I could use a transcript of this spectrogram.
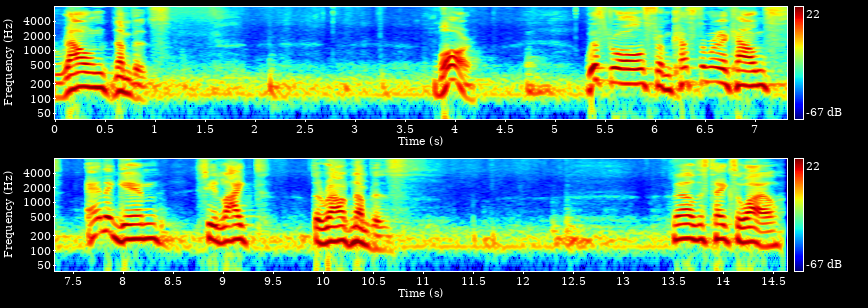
round numbers. More. Withdrawals from customer accounts, and again, she liked the round numbers. Well, this takes a while.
